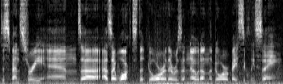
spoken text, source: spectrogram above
dispensary, and uh, as I walked the door, there was a note on the door basically saying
